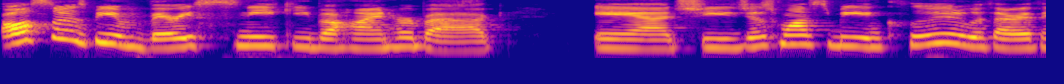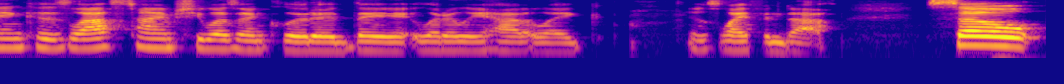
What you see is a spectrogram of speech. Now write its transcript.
also is being very sneaky behind her back and she just wants to be included with everything because last time she wasn't included they literally had it like it was life and death so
